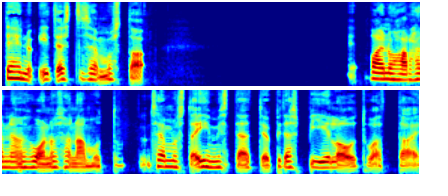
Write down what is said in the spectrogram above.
tehnyt itsestä semmoista, vainoharhainen on huono sana, mutta semmoista ihmistä, että jo pitäisi piiloutua tai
